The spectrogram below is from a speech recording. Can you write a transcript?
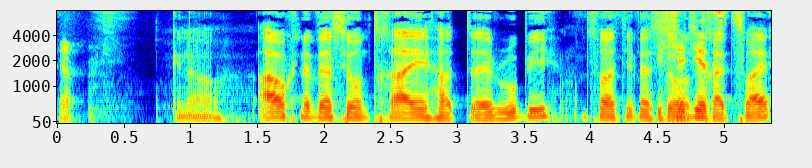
Ja. Genau. Auch eine Version 3 hat äh, Ruby, und zwar die Version hätte jetzt- 3.2.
